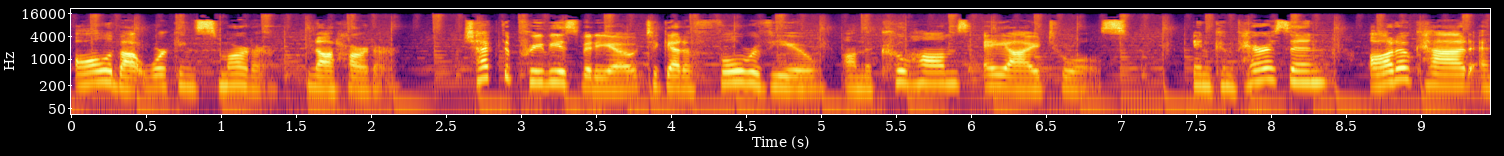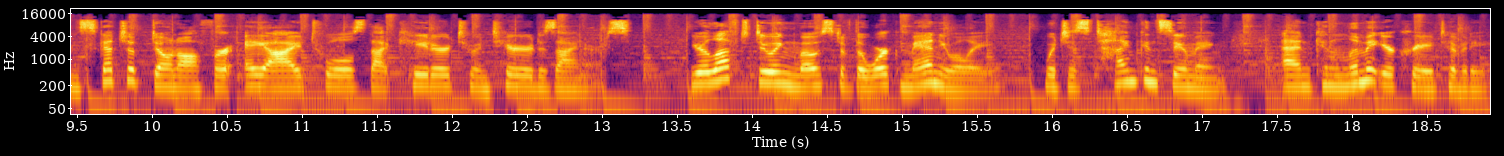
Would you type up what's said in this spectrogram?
all about working smarter, not harder. Check the previous video to get a full review on the Coohom's AI tools. In comparison, AutoCAD and SketchUp don't offer AI tools that cater to interior designers. You're left doing most of the work manually, which is time-consuming and can limit your creativity.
